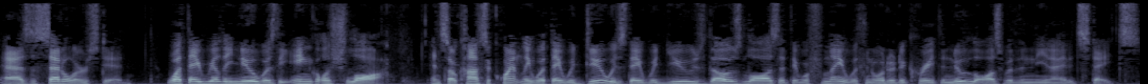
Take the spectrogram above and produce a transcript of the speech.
as the settlers did, what they really knew was the English law. And so consequently, what they would do is they would use those laws that they were familiar with in order to create the new laws within the United States.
